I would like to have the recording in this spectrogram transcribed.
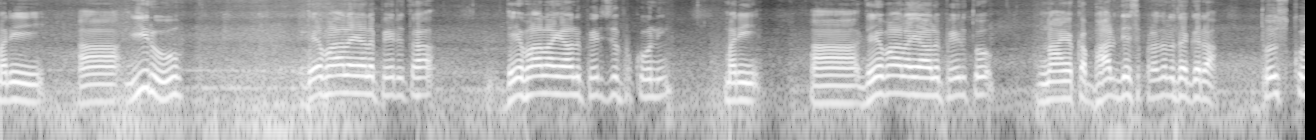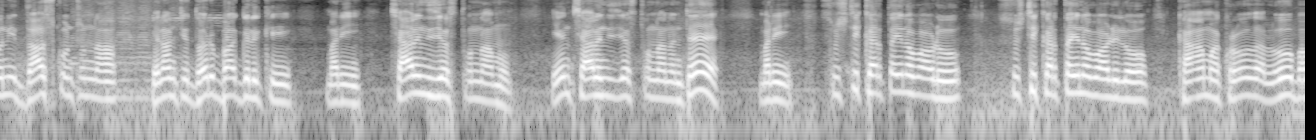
మరి వీరు దేవాలయాల పేరిత దేవాలయాలు పేరు చెప్పుకొని మరి దేవాలయాల పేరుతో నా యొక్క భారతదేశ ప్రజల దగ్గర దోసుకొని దాచుకుంటున్న ఇలాంటి దౌర్భాగ్యులకి మరి ఛాలెంజ్ చేస్తున్నాము. ఏం ఛాలెంజ్ చేస్తున్నానంటే మరి సృష్టికర్త అయిన వాడు సృష్టికర్త అయిన వాడిలో కామ క్రోధ లోభ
